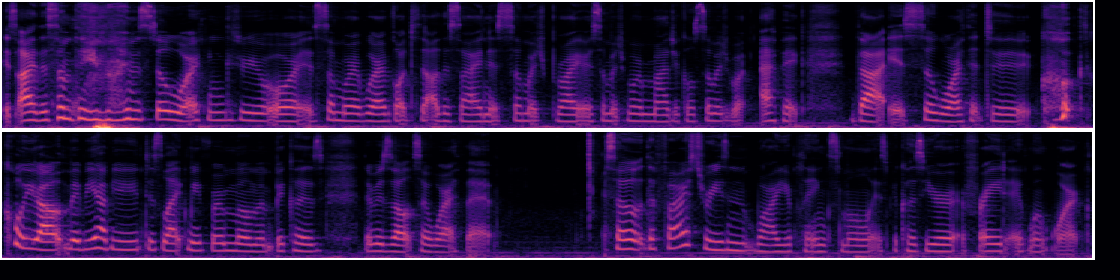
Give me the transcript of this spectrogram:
it's either something I'm still working through or it's somewhere where I've got to the other side and it's so much brighter, so much more magical, so much more epic that it's so worth it to call you out, maybe have you dislike me for a moment because the results are worth it. So, the first reason why you're playing small is because you're afraid it won't work.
